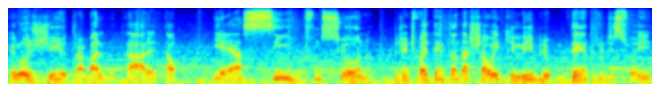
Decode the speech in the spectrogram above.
elogie o trabalho do cara e tal. E é assim que funciona. A gente vai tentando achar o equilíbrio dentro disso aí.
